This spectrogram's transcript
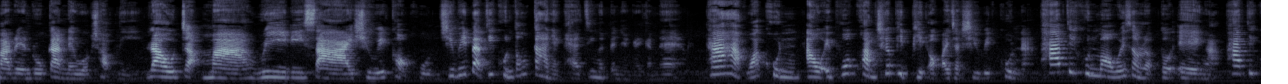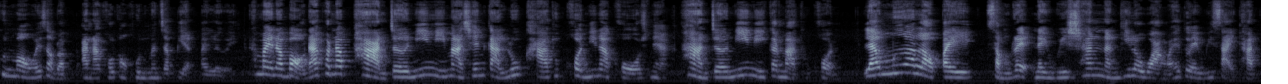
มาเรียนรู้กันในเวิร์กช็อปนี้ เราจะมา redesign ชีวิตของคุณชีวิตแบบที่คุณต้องการอย่างแท้จริงมันเป็นยังไงกันแน่ ถ้าหากว่าคุณเอาไอ้พวกความเชื่อผิดๆออกไปจากชีวิตคุณอะภาพที่คุณมองไว้สำหรับตัวเองอะภาพที่คุณมองไว้สำหรับอนาคตของคุณมันจะเปลี่ยนไปเลยทำไมนะบอกได้เพราะนะผ่าน journey นี้มาเช่นกันลูกค้าทุกคนที่นะโค้ชเนี่ยผ่าน journey นี้กันมาทุกคน แล้วเมื่อเราไปสำเร็จใน vision นั้นที่เราวางไว้ให้ตัวเองวิสัยทัศน์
